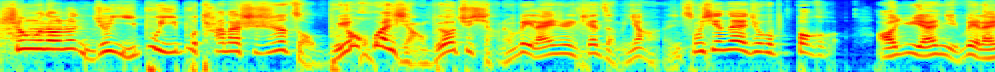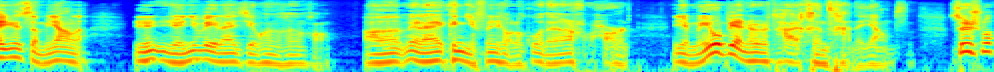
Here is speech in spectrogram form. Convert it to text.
生活当中你就一步一步踏踏实实的走，不要幻想，不要去想着未来是该怎么样。你从现在就报告哦，预言你未来是怎么样了？人人家未来结婚很好啊，未来跟你分手了，过得还好好的。也没有变成他很惨的样子，所以说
